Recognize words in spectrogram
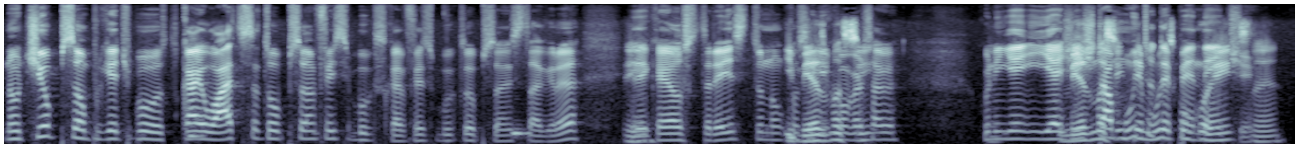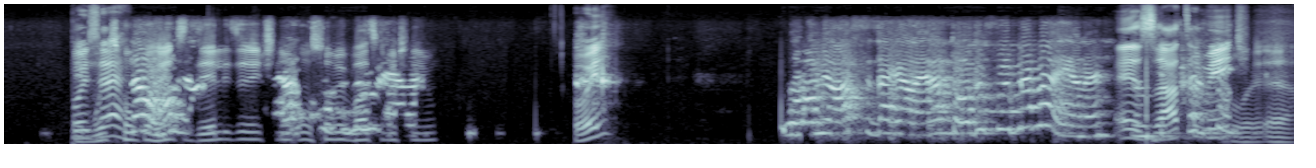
não tinha opção, porque, tipo, cai o WhatsApp, a tua opção é Facebook. Se cai o Facebook, tua opção é Instagram. Sim. E aí cai os três, tu não consegue conversar assim, com ninguém. E a gente tá assim, muito dependente. Né? Pois tem é. Muitos concorrentes não, deles e a gente não consome basicamente nenhum. Oi? O home office da galera toda foi pra banha, né? Exatamente. É.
